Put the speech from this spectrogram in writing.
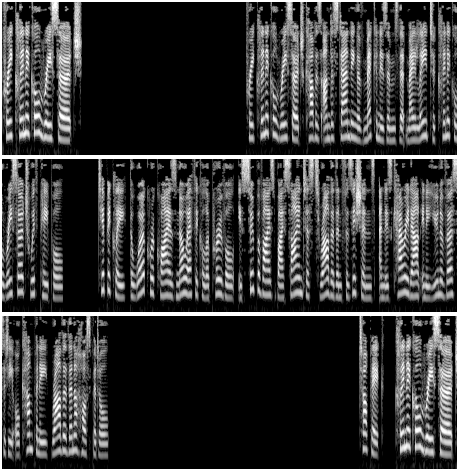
Preclinical research Preclinical research covers understanding of mechanisms that may lead to clinical research with people. Typically, the work requires no ethical approval, is supervised by scientists rather than physicians, and is carried out in a university or company, rather than a hospital. Clinical research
